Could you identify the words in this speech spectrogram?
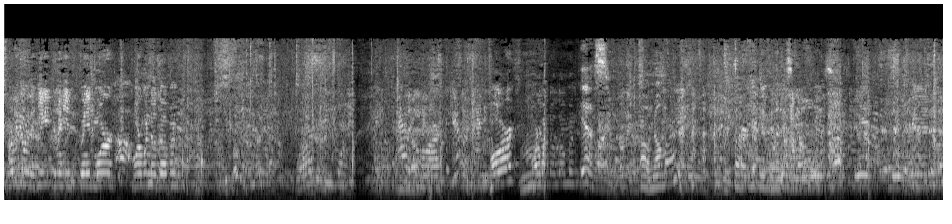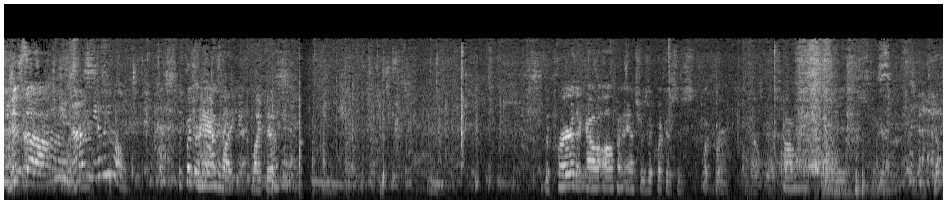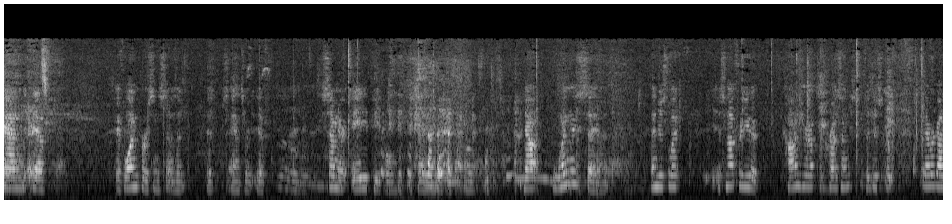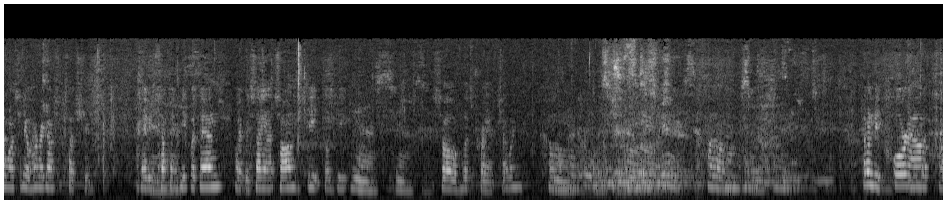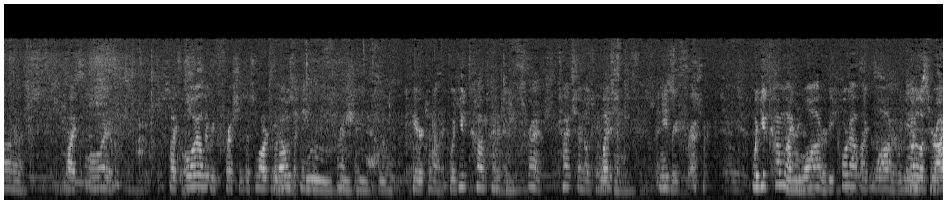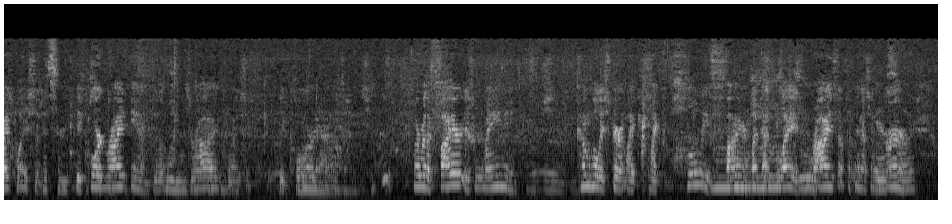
How are we doing with the heat? Do we need do we need more more windows open? More? More windows open? Yes. Oh, no more? Just, uh, just put your hands like, like this. The prayer that God often answers the quickest is what prayer? Come, Holy Spirit. And if if one person says it, it's answered. If seventy or eighty people say it, now when we say it, then just let. It's not for you to conjure up the presence, but just to, whatever God wants to do, however He wants to touch you. Maybe something deep within, like we sang in that song. Deep, go deep. Yes, yes. So let's pray it, shall we? Come. And be poured out upon us like oil. Like oil that refreshes us. Lord, for those that need refreshing here tonight, would you come and refresh, touch in those places that need refreshment? Would you come like water, be poured out like water? Would you go to those dry places? Right. be poured right into those dry places. Be poured out. Lord, where the fire is waning, come, Holy Spirit, like like holy fire. Let that blaze rise up within us and Yes, burn. Lord.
